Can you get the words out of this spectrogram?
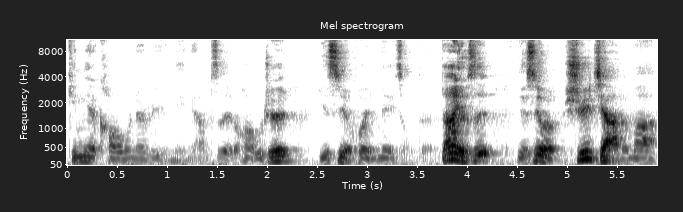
，give me a call whenever you need 那样之类的话，我觉得也是有会那种的。当然有时也是有虚假的嘛、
